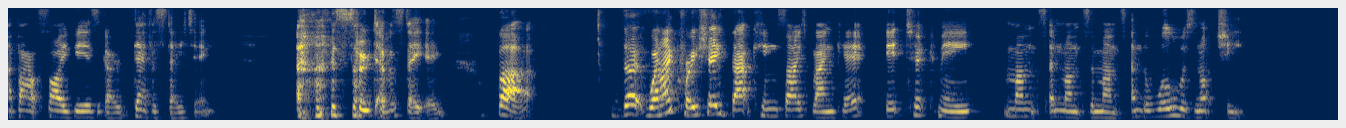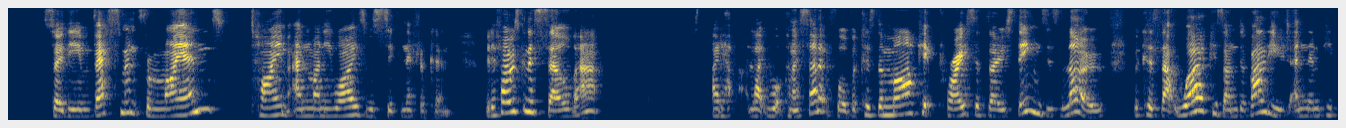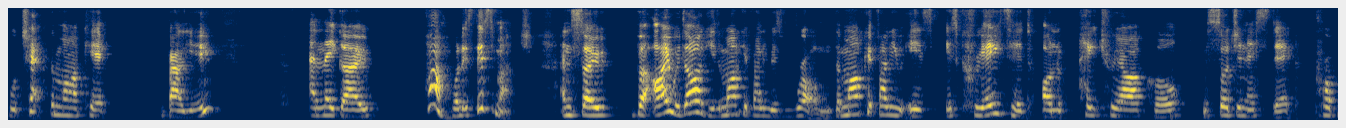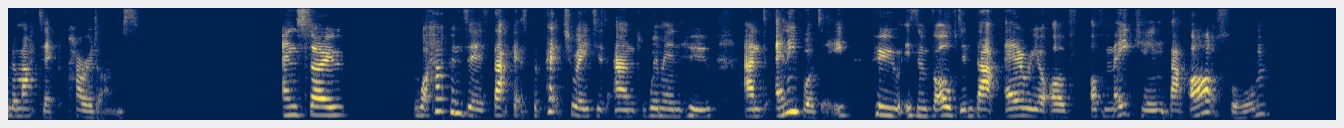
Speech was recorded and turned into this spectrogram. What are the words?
about five years ago. Devastating. so devastating. But the, when I crocheted that king size blanket, it took me months and months and months, and the wool was not cheap. So the investment from my end, time and money wise, was significant. But if I was going to sell that, I'd like, what can I sell it for? Because the market price of those things is low because that work is undervalued. And then people check the market value and they go, huh, well, it's this much. And so, but I would argue the market value is wrong. The market value is is created on patriarchal, misogynistic, problematic paradigms. And so what happens is that gets perpetuated and women who and anybody who is involved in that area of of making that art form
